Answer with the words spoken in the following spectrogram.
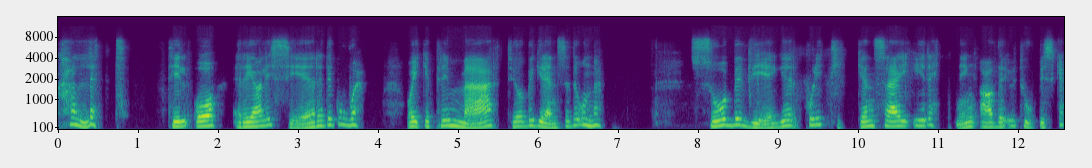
kallet til å realisere det gode, og ikke primært til å begrense det onde, så beveger politikken seg i retning av det utopiske,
